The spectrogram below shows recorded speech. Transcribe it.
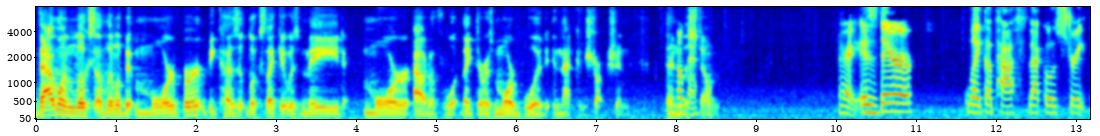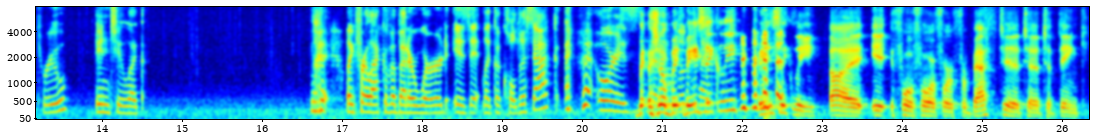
That one looks a little bit more burnt because it looks like it was made more out of wood. Like there was more wood in that construction than the Okay. stone. All right. Is there like a path that goes straight through into like like for lack of a better word, is it like a cul-de-sac or is so it ba- look like- basically, basically, uh, it for for for for Beth to to to think,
